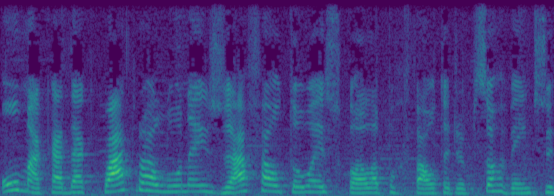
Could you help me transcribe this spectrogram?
uma a cada quatro alunas já faltou à escola por falta de absorvente,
